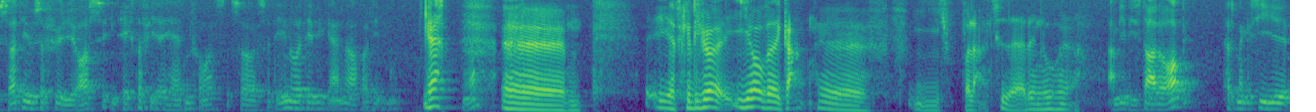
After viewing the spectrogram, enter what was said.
så er det jo selvfølgelig også en ekstra ferie i hatten for os. Så, så det er noget af det, vi gerne vil arbejde ind mod. Ja. ja. Øh, jeg skal lige høre, I har jo været i gang øh, i, hvor lang tid er det nu her? Jamen, vi startede op Altså man kan sige, at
